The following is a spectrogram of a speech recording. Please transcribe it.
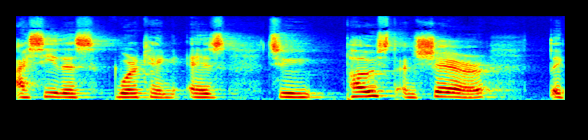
I see this working is to post and share the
